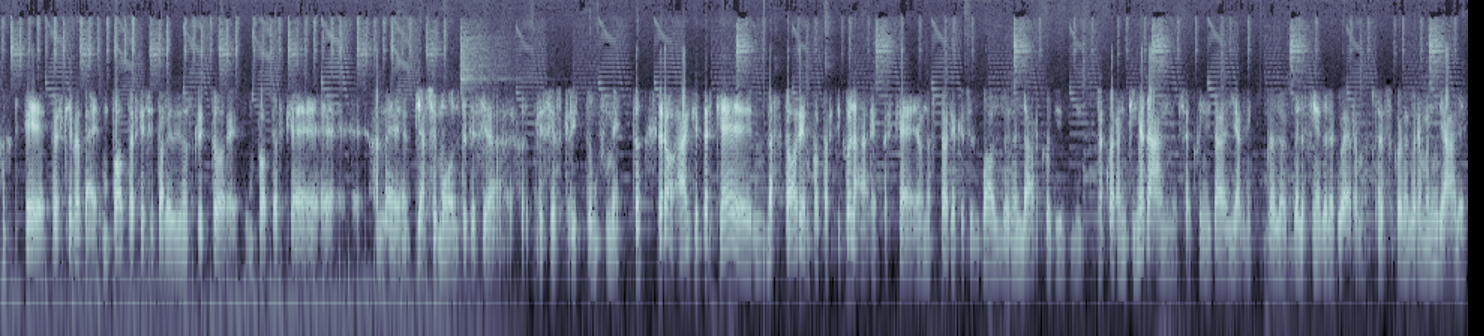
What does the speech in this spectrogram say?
eh, perché vabbè, un po' perché si parla di uno scrittore, un po' perché eh, a me piace molto che sia, che sia, scritto un fumetto, però anche perché la storia è un po' particolare, perché è una storia che si svolge nell'arco di una quarantina d'anni, cioè quindi dagli anni, dalla, dalla fine della guerra, dalla seconda guerra mondiale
